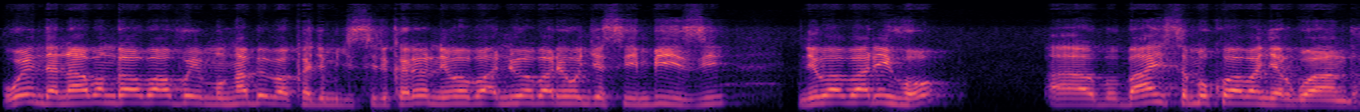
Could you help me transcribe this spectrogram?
wenda n'abo ngabo bavuye mu nkambi bakajya mu gisirikare niba ba- niba bariho njye simbizi niba bariho ah, bahisemo kuba abanyarwanda.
